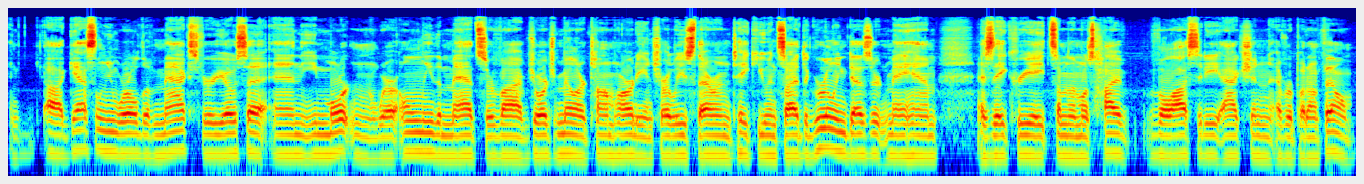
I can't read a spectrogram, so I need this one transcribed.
and uh, Gasoline World of Max Furiosa and the Immortan, where only the mad survive. George Miller, Tom Hardy, and Charlize Theron take you inside the grueling desert mayhem as they create some of the most high-velocity action ever put on film.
